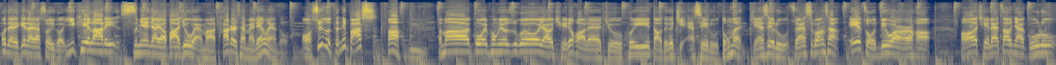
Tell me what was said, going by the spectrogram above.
我再给大家说一个，一克拉的市面价要八九万嘛，他这儿才卖两万多哦，所以说真的巴适啊。嗯。那么各位朋友如果要去的话呢，就可以到这个建设路东门建设路钻石广场 A 座六二二号哦，去呢找人家咕噜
